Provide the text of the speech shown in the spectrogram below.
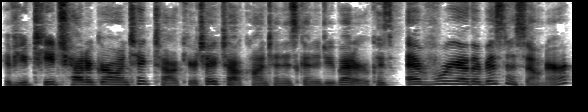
If you teach how to grow on TikTok, your TikTok content is going to do better because every other business owner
